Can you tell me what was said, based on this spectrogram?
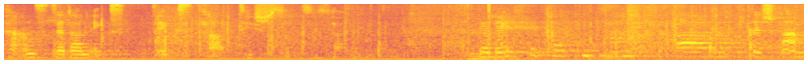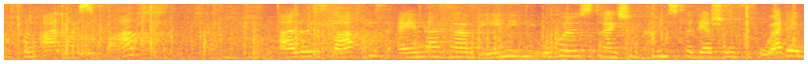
tanzt er dann ekstatisch sozusagen. Der letzte Totentanz, äh, der stammt von Alois Bach. Alois Bach ist einer der wenigen oberösterreichischen Künstler, der schon vor dem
